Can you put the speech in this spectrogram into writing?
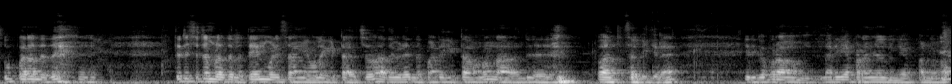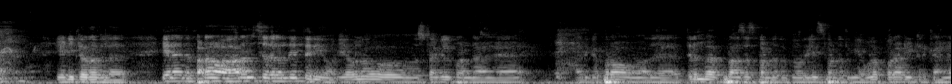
சூப்பராக இருந்தது. திருச்சிட்டம்பலத்தில் தேன்மொழி சாங் எவ்வளோ ஹிட் ஆச்சோ அதை விட இந்த பாட்டு ஹிட் ஆகணும் நான் வந்து வாழ்த்து சொல்லிக்கிறேன். இதுக்கப்புறம் நிறைய படங்கள் நீங்கள் பண்ணணும். எடிட்டரும் இதில் ஏன்னா இந்த படம் ஆரம்பிச்சதுலேருந்தே தெரியும். எவ்வளோ ஸ்ட்ரகிள் பண்ணாங்க. அதுக்கப்புறம் அதை திரும்ப ப்ராசஸ் பண்ணுறதுக்கும் ரிலீஸ் பண்ணுறதுக்கும் எவ்வளோ போராடிட்டு இருக்காங்க.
